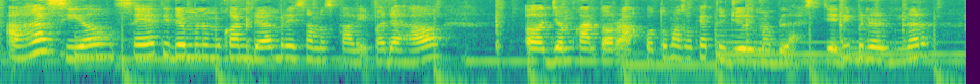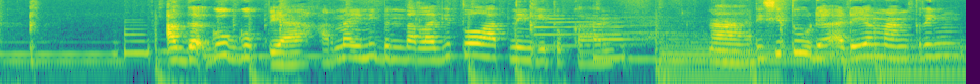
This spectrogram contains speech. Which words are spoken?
Alhasil saya tidak menemukan Damri sama sekali. Padahal uh, jam kantor aku tuh masuknya 7.15 jadi bener-bener agak gugup ya karena ini bentar lagi telat nih gitu kan. Nah, di situ udah ada yang nangkring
